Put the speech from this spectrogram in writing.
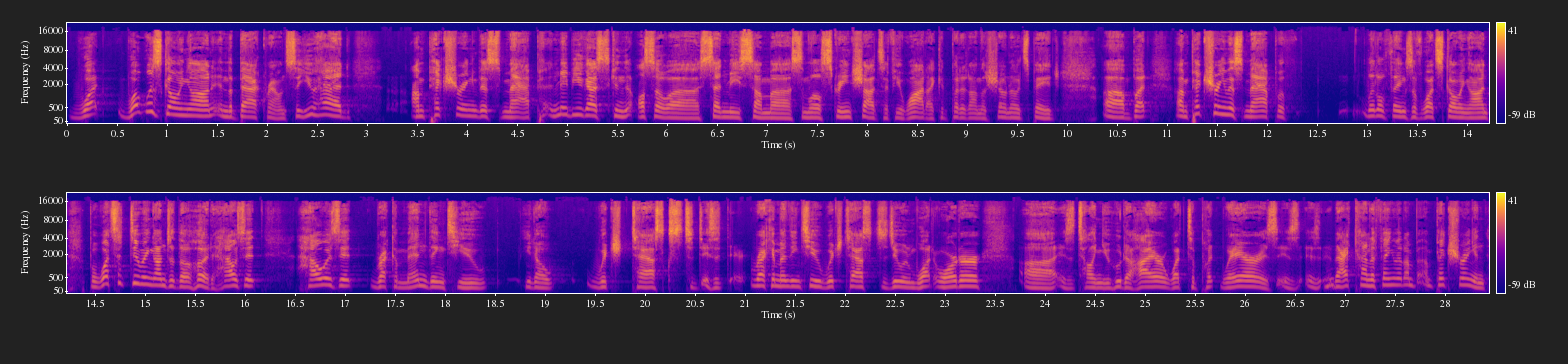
what what was going on in the background? So you had I'm picturing this map, and maybe you guys can also uh, send me some uh, some little screenshots if you want. I could put it on the show notes page. Uh, but I'm picturing this map with little things of what's going on. But what's it doing under the hood? How's it? How is it recommending to you? You know, which tasks to is it recommending to you which tasks to do in what order? Uh, is it telling you who to hire what to put where is is, is that kind of thing that I'm, I'm picturing? And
